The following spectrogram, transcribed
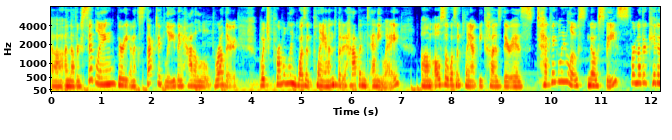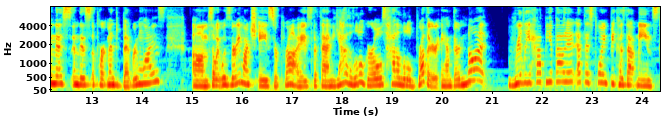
uh, another sibling very unexpectedly. They had a little brother, which probably wasn't planned, but it happened anyway. Um, also wasn't planned because there is technically low, no space for another kid in this in this apartment bedroom wise. Um, so it was very much a surprise. But then, yeah, the little girls had a little brother and they're not really happy about it at this point because that means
